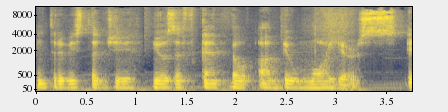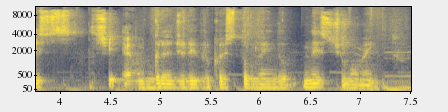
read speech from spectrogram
entrevista de Joseph Campbell a Bill Moyers. Este é um grande livro que eu estou lendo neste momento.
